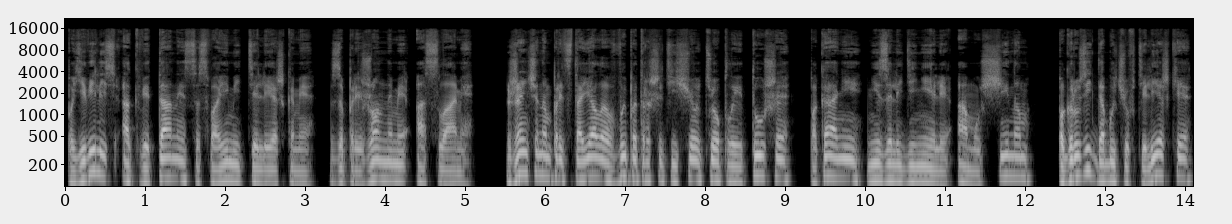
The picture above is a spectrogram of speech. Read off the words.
появились аквитаны со своими тележками, запряженными ослами. Женщинам предстояло выпотрошить еще теплые туши, пока они не заледенели, а мужчинам погрузить добычу в тележки,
